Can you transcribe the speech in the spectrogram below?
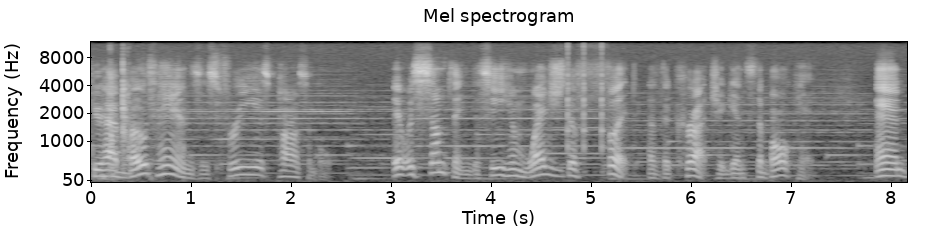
to have both hands as free as possible. It was something to see him wedge the foot of the crutch against the bulkhead, and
